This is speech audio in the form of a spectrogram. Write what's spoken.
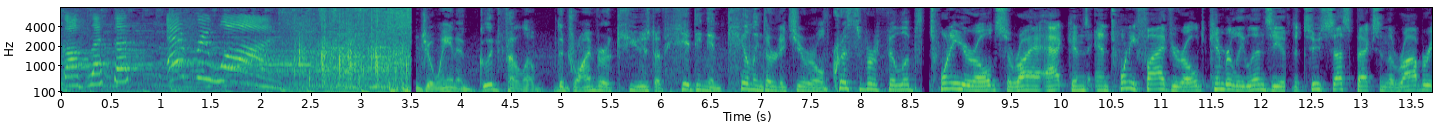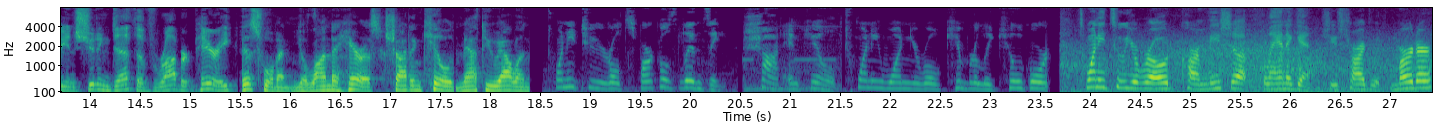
God bless us, everyone! Joanna Goodfellow, the driver accused of hitting and killing 32-year-old Christopher Phillips, 20-year-old Soraya Atkins, and 25-year-old Kimberly Lindsay, of the two suspects in the robbery and shooting death of Robert Perry. This woman, Yolanda Harris, shot and killed Matthew Allen. 22-year-old Sparkles Lindsay shot and killed 21-year-old Kimberly Kilgore. 22-year-old Carmisha Flanagan. She's charged with murder.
